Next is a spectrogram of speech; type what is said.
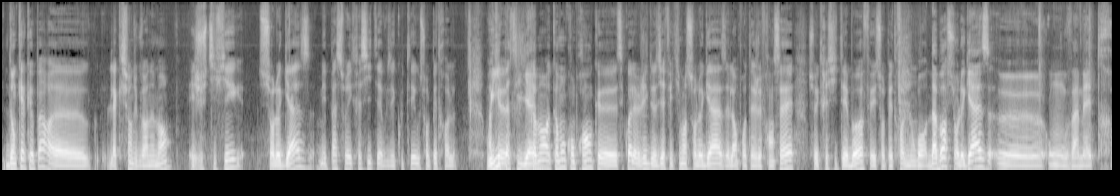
donc, quelque part, euh, l'action du gouvernement est justifiée sur le gaz, mais pas sur l'électricité, vous écouter, ou sur le pétrole. Oui, parce qu'il y a... Comment, comment on comprend que... C'est quoi la logique de dire, effectivement, sur le gaz, là, on protège les Français, sur l'électricité, bof, et sur le pétrole, non? Bon, d'abord, sur le gaz, euh, on va mettre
